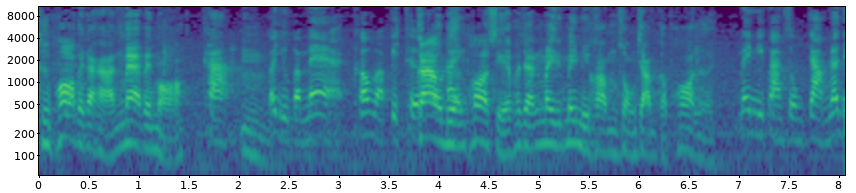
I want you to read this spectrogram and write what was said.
คือพ่อเป็นทหารแม่เป็นหมอค่ะอืมก็อยู่กับแม่เขาว่าปิดเทอมเก้าไปเดือนพ่อเสียเพราะฉะนั้นไม่ไม่มีความทรงจำกับพ่อเลย ไม่มีความทรงจำแล้วเ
